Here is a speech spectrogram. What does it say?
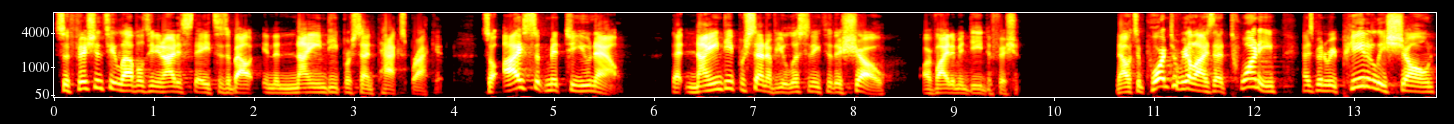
sufficiency levels in the United States is about in the 90% tax bracket. So I submit to you now that 90% of you listening to this show are vitamin D deficient. Now, it's important to realize that 20 has been repeatedly shown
